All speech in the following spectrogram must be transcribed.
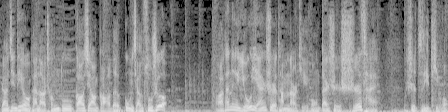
然后今天我看到成都高校搞的共享宿舍，啊，他那个油盐是他们那儿提供，但是食材是自己提供。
